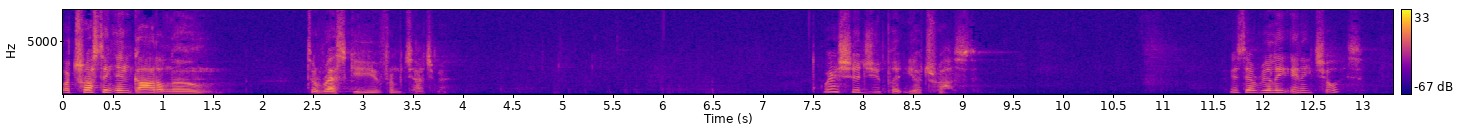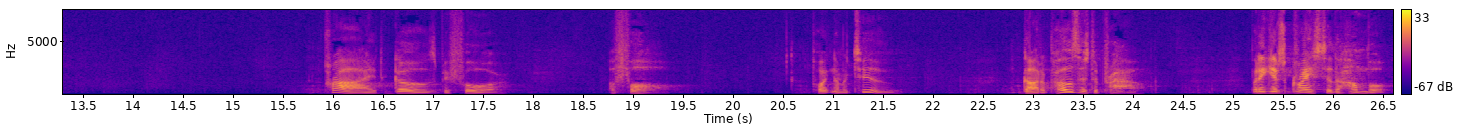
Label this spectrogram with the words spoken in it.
or trusting in God alone to rescue you from judgment. Where should you put your trust? Is there really any choice? Pride goes before a fall. Point number two God opposes the proud, but he gives grace to the humble.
